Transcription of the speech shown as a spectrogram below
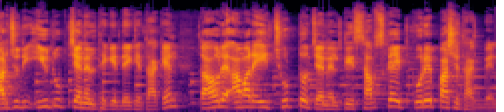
আর যদি ইউটিউব চ্যানেল থেকে দেখে থাকেন, তাহলে আমার এই ছোট্ট চ্যানেলটি সাবস্ক্রাইব করে পাশে থাকবেন।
